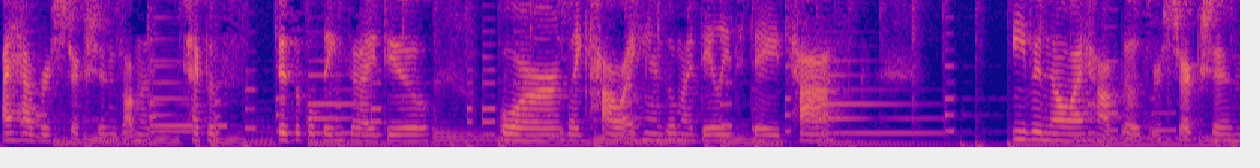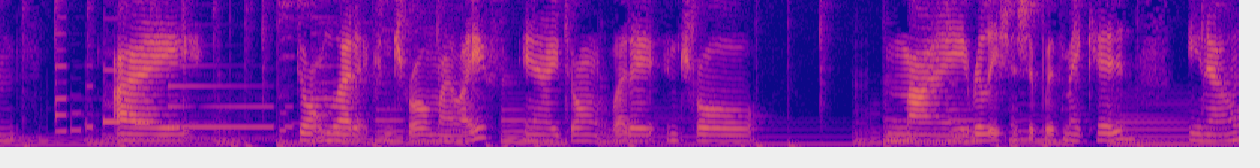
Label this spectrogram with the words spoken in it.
I have restrictions on the type of physical things that I do or like how I handle my daily to day task, even though I have those restrictions, I don't let it control my life and I don't let it control my relationship with my kids, you know.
